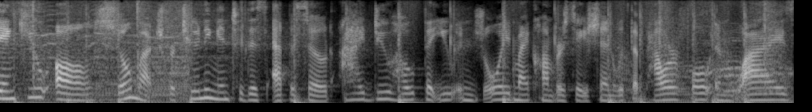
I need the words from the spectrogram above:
Thank you all so much for tuning into this episode. I do hope that you enjoyed my conversation with the powerful and wise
